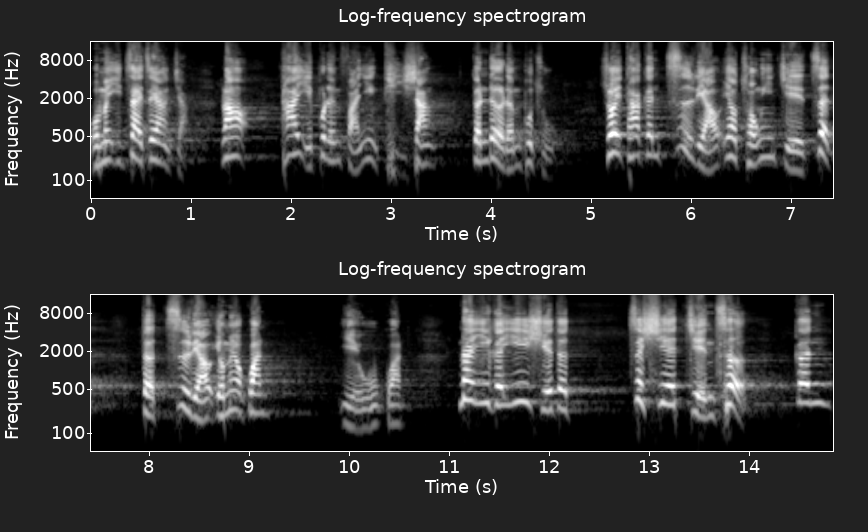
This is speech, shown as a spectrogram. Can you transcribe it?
我们一再这样讲，然后它也不能反映体香跟热能不足，所以它跟治疗要从因解症的治疗有没有关？也无关。那一个医学的这些检测跟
